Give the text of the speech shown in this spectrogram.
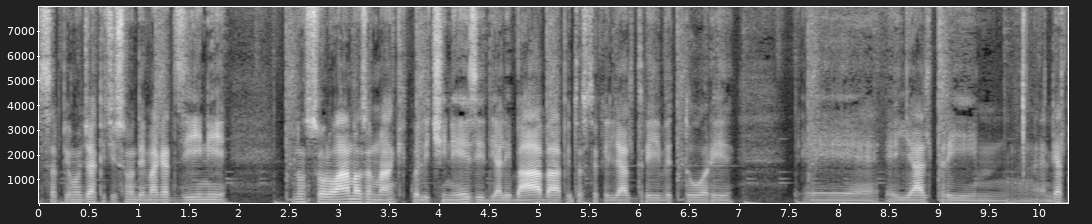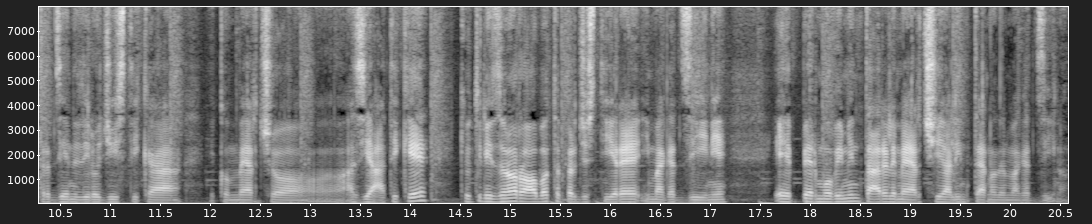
sappiamo già che ci sono dei magazzini, non solo Amazon ma anche quelli cinesi di Alibaba piuttosto che gli altri vettori e, e altri, mm, le altre aziende di logistica e commercio asiatiche che utilizzano robot per gestire i magazzini e per movimentare le merci all'interno del magazzino.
